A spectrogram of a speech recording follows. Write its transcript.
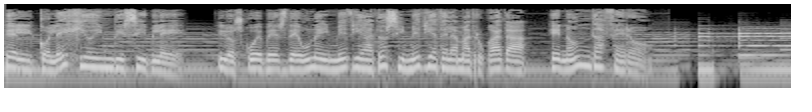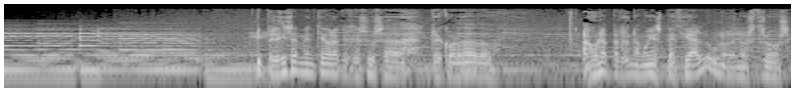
El Colegio Invisible. Los jueves de una y media a dos y media de la madrugada en Onda Cero. Y precisamente ahora que Jesús ha recordado a una persona muy especial, uno de nuestros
